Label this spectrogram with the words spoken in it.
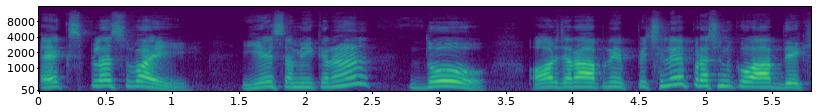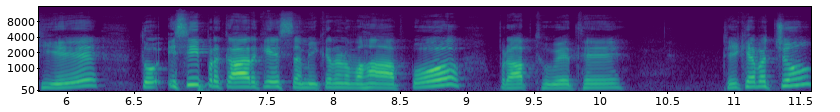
x प्लस वाई ये समीकरण दो। और जरा अपने पिछले प्रश्न को आप देखिए तो इसी प्रकार के समीकरण वहाँ आपको प्राप्त हुए थे। ठीक है बच्चों,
